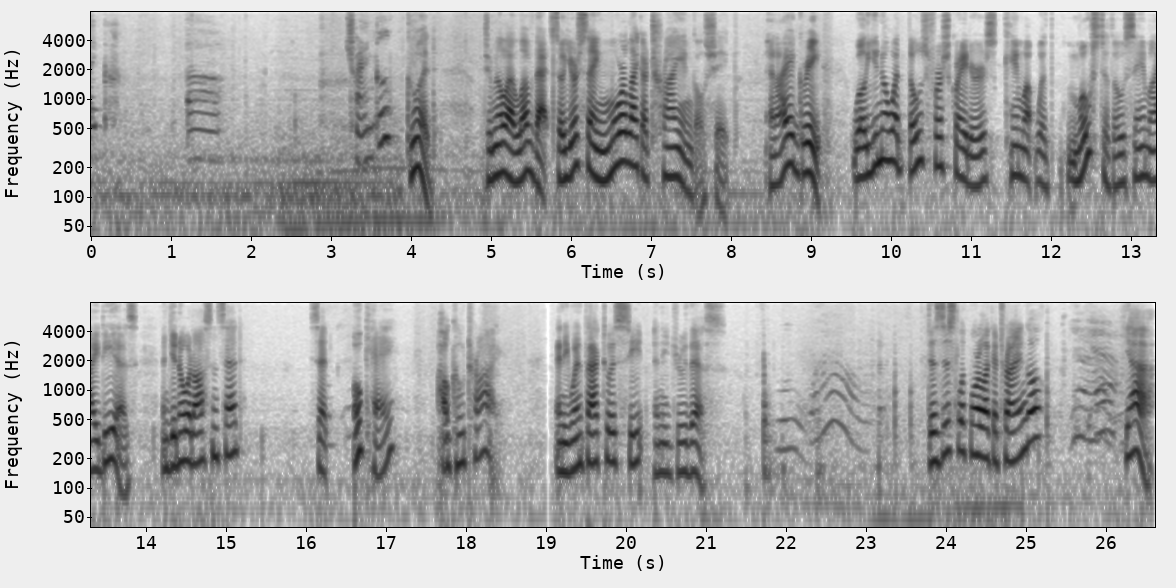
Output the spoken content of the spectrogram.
like, uh, triangle? Good. Jamila, I love that. So you're saying more like a triangle shape. And I agree. Well, you know what? Those first graders came up with most of those same ideas. And you know what Austin said? He said, okay, I'll go try. And he went back to his seat and he drew this. Wow. Does this look more like a triangle? Yeah. Yeah.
